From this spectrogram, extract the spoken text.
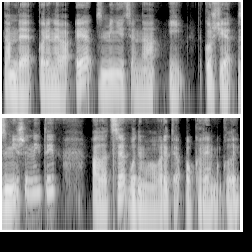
там, де коренева Е, змінюється на І. Також є змішаний тип, але це будемо говорити окремо, коли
